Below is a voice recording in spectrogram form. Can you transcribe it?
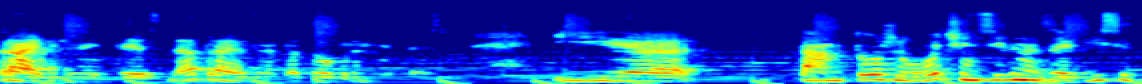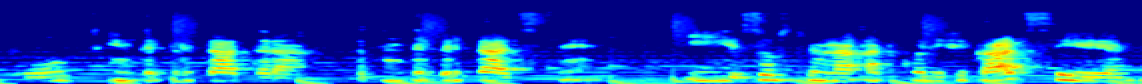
правильный тест, да, правильно подобранный тест. И там тоже очень сильно зависит от интерпретатора, от интерпретации. И, собственно, от квалификации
